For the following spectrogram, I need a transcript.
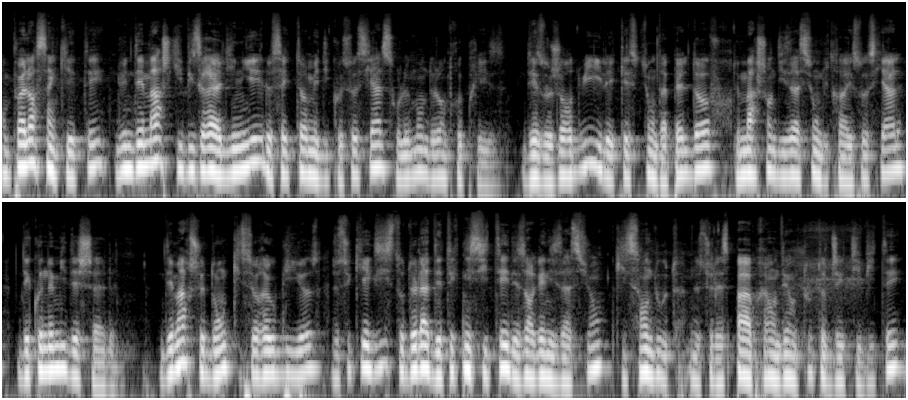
On peut alors s'inquiéter d'une démarche qui viserait à aligner le secteur médico-social sur le monde de l'entreprise. Dès aujourd'hui, il est question d'appel d'offres, de marchandisation du travail social, d'économie d'échelle. Démarche donc qui serait oublieuse de ce qui existe au-delà des technicités des organisations, qui sans doute ne se laissent pas appréhender en toute objectivité,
